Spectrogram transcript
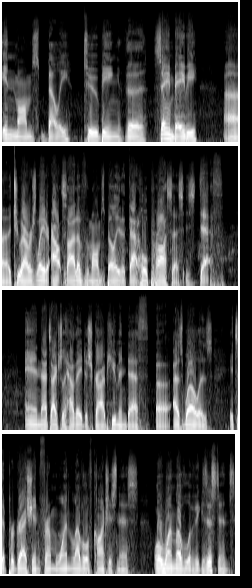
in mom's belly to being the same baby uh, two hours later outside of the mom's belly that that whole process is death. And that's actually how they describe human death uh, as well as it's a progression from one level of consciousness or one level of existence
